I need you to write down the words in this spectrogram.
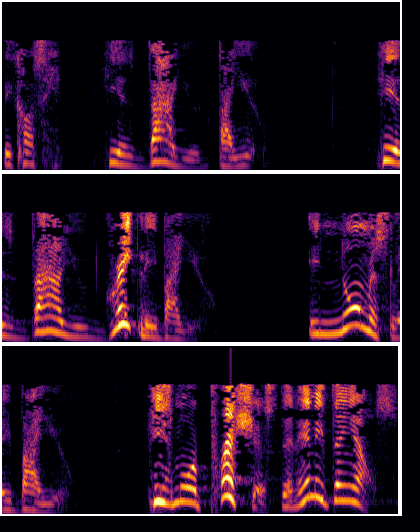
because he is valued by you. He is valued greatly by you, enormously by you. He's more precious than anything else.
